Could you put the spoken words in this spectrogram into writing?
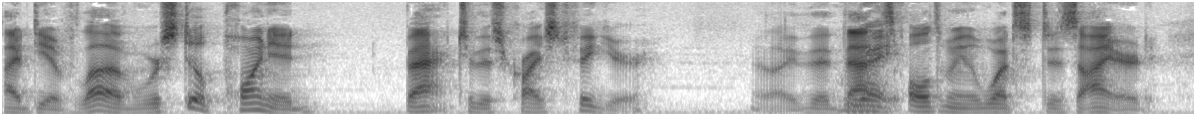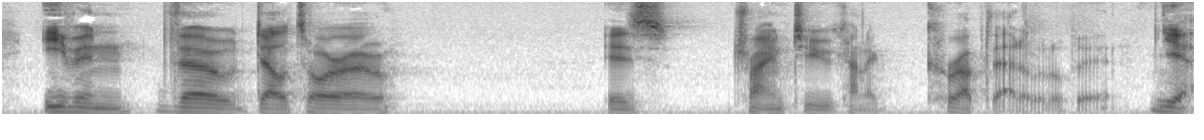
idea of love, we're still pointed back to this Christ figure. Like that's Right. ultimately what's desired, even though Del Toro is trying to kind of corrupt that a little bit. Yeah.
